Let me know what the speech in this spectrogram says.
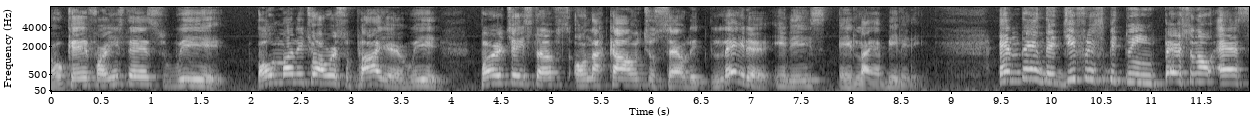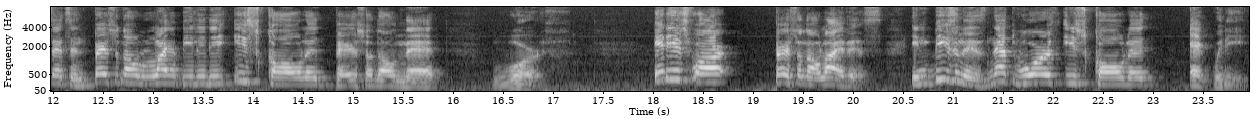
Okay, for instance, we owe money to our supplier, we purchase stuff on account to sell it later, it is a liability. And then the difference between personal assets and personal liability is called personal net worth. It is for personal lives. In business, net worth is called equity.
